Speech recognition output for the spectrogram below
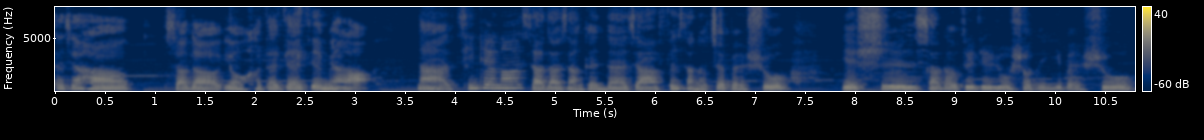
大家好，小岛又和大家见面了。那今天呢，小岛想跟大家分享的这本书，也是小岛最近入手的一本书，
